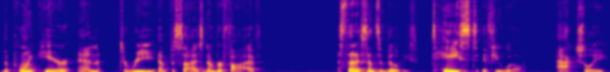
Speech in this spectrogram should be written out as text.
The point here, and to re emphasize number five, aesthetic sensibilities, taste, if you will, actually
